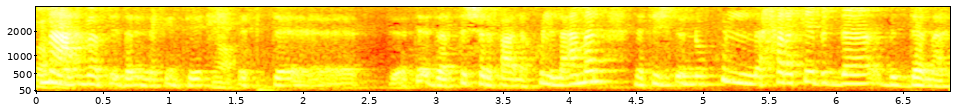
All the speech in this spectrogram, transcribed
ما ما بتقدر إنك أنت نعم. تقدر تشرف على كل العمل نتيجة إنه كل حركة بدها بدها مال.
